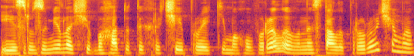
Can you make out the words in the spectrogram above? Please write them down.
і зрозуміла, що багато тих речей, про які ми говорили, вони стали пророчими.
